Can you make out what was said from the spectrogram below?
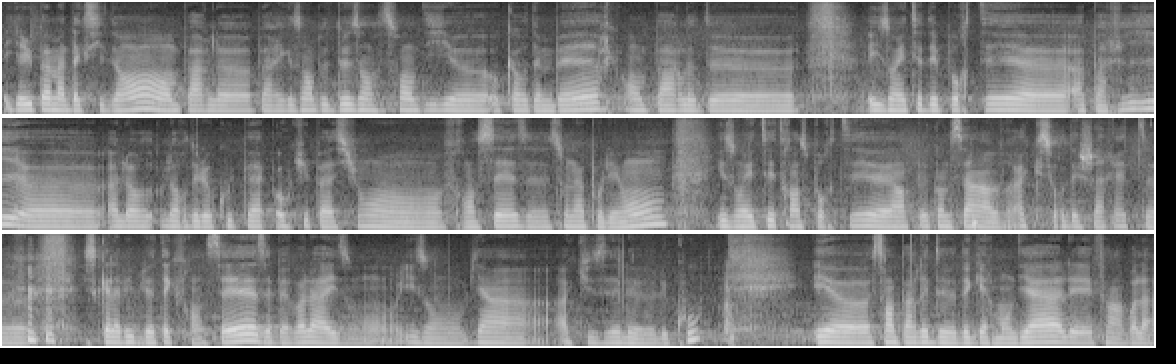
il y a eu pas mal d'accidents. On parle euh, par exemple de deux incendies euh, au Kaudenberg. On parle de. Ils ont été déportés euh, à Paris alors, lors de l'occupation française sous Napoléon. Ils ont été transportés un peu comme ça, un vrac sur des charrettes jusqu'à la bibliothèque française. Et ben voilà, ils ont, ils ont bien accusé le, coup. Et sans parler de, de guerre mondiale. Et enfin voilà,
